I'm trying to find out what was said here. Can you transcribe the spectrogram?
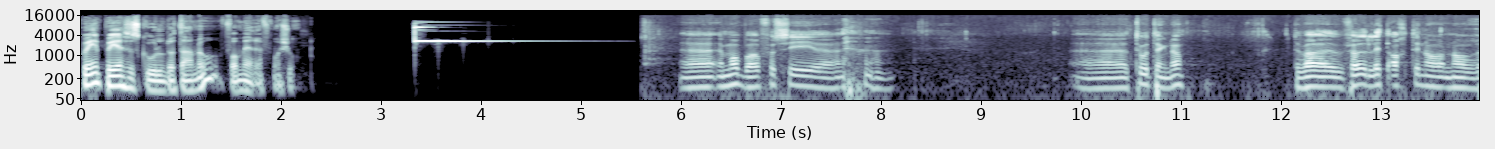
Gå inn på jesusskolen.no for mer informasjon. Eh, jeg må bare få si eh, eh, to ting, da. Det var litt artig når, når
